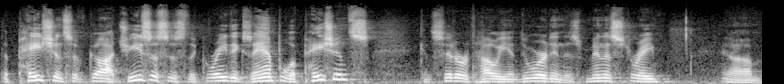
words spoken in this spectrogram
the patience of God. Jesus is the great example of patience. Consider how he endured in his ministry. Um,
